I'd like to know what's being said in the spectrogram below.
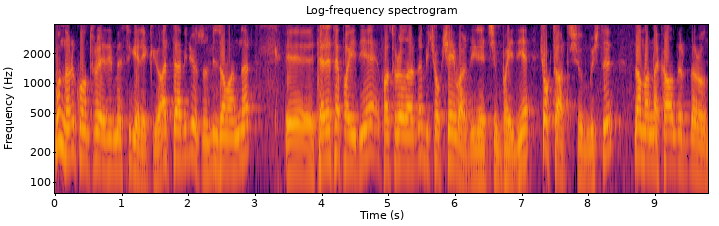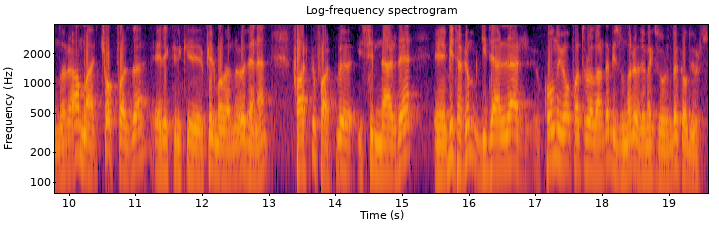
Bunların kontrol edilmesi gerekiyor. Hatta biliyorsunuz bir zamanlar e, TRT payı diye faturalarda birçok şey vardı iletişim payı diye. Çok tartışılmıştı. Zamanla kaldırdılar onları ama çok fazla elektrik e, firmalarına ödenen farklı farklı isimlerde e, bir takım giderler konuyor faturalarda biz bunları ödemek zorunda kalıyoruz.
